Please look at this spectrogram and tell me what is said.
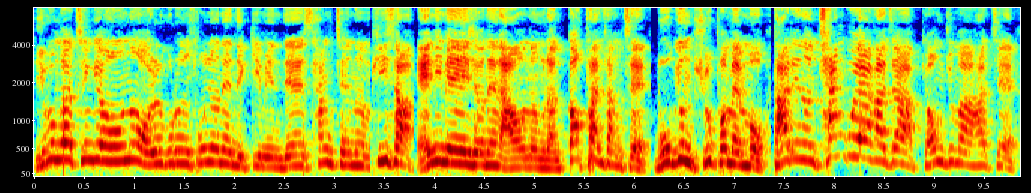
이분 같은 경우 는 얼굴은 소년의 느낌인데 상체는 피사 애니메이션에 나오는 그런 떡판 상체 목은 슈퍼맨목 다리는 창구야 가자 경주마 하체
